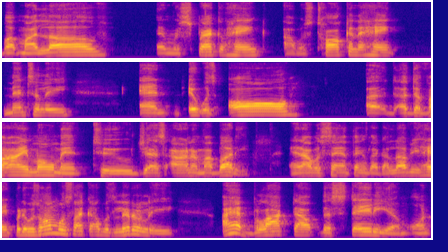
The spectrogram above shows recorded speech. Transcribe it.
but my love and respect of Hank, I was talking to Hank mentally, and it was all a, a, divine moment to just honor my buddy. And I was saying things like, I love you, Hank, but it was almost like I was literally, I had blocked out the stadium on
